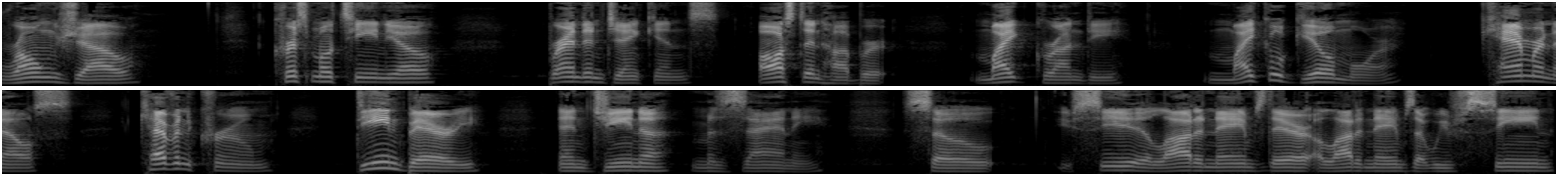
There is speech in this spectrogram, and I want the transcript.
Rong Zhao, Chris Moutinho, Brandon Jenkins, Austin Hubbard, Mike Grundy, Michael Gilmore, Cameron Else, Kevin Croom, Dean Barry, and Gina Mazany. So you see a lot of names there, a lot of names that we've seen.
